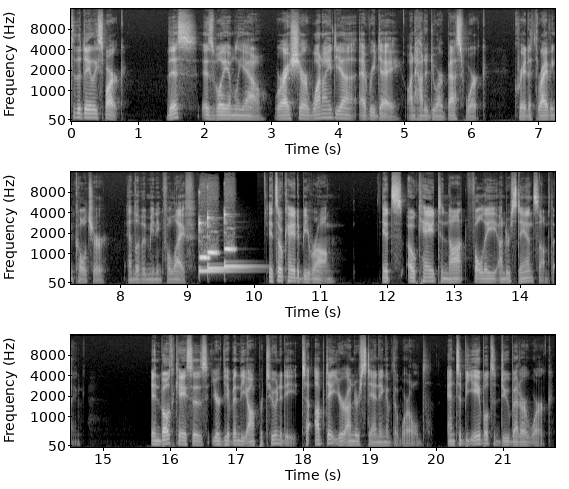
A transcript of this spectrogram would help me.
to the Daily Spark. This is William Liao, where I share one idea every day on how to do our best work, create a thriving culture, and live a meaningful life. It's okay to be wrong. It's okay to not fully understand something. In both cases, you're given the opportunity to update your understanding of the world and to be able to do better work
